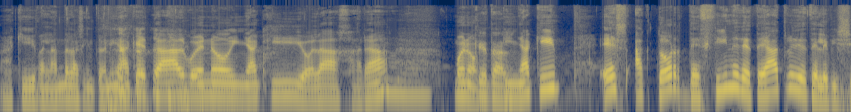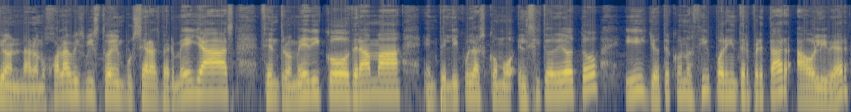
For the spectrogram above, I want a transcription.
Aquí bailando la sintonía. ¿Qué tal? Bueno, Iñaki, hola, Jara. Bueno, ¿Qué tal? Iñaki es actor de cine, de teatro y de televisión. A lo mejor lo habéis visto en Pulseras Vermellas, Centro Médico, drama, en películas como El sitio de Otto y yo te conocí por interpretar a Oliver,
